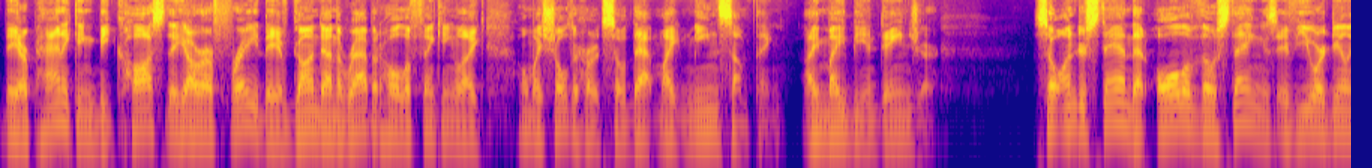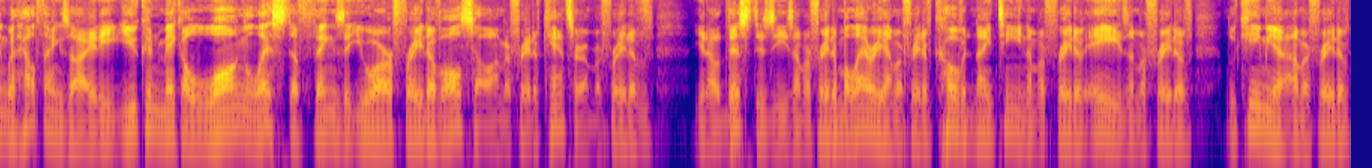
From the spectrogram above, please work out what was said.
they are panicking because they are afraid. They have gone down the rabbit hole of thinking, like, oh, my shoulder hurts, so that might mean something. I might be in danger. So understand that all of those things, if you are dealing with health anxiety, you can make a long list of things that you are afraid of also. I'm afraid of cancer. I'm afraid of you know, this disease. I'm afraid of malaria. I'm afraid of COVID 19. I'm afraid of AIDS. I'm afraid of leukemia. I'm afraid of,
